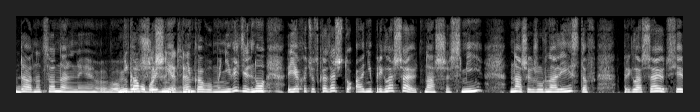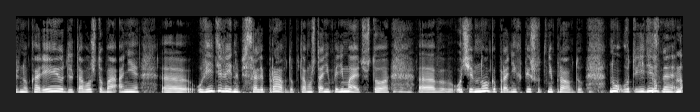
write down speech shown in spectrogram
Да, национальные. Э, никого больше, больше нет, нет да? никого мы не видели. Но я хочу сказать, что они приглашают наши СМИ, наших журналистов, приглашают в Северную Корею для того, чтобы они э, увидели и написали правду, потому что они понимают, что э, очень много про них пишут неправду. Ну, вот единственное... Ну,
